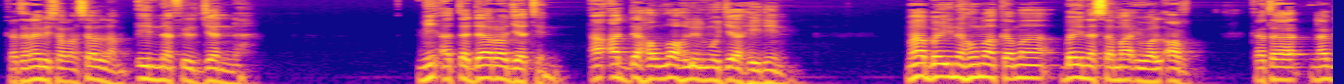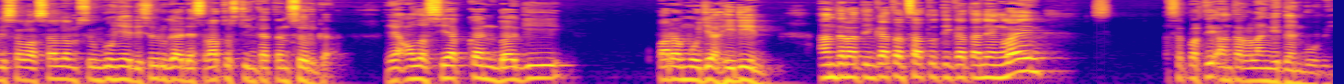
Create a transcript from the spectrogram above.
kata Nabi SAW, Inna fil jannah mi'ata darajatin a'addaha Allah lil mujahidin. Ma bainahuma kama baina sama'i wal ard. Kata Nabi SAW, sungguhnya di surga ada 100 tingkatan surga yang Allah siapkan bagi para mujahidin. Antara tingkatan satu tingkatan yang lain seperti antara langit dan bumi.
